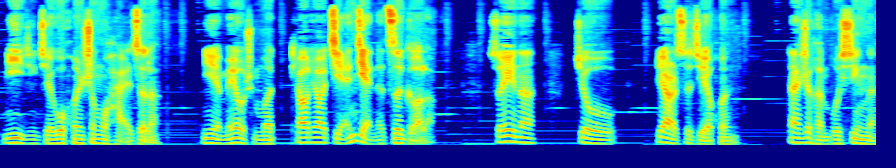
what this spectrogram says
你已经结过婚，生过孩子了。你也没有什么挑挑拣拣的资格了，所以呢，就第二次结婚，但是很不幸呢，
